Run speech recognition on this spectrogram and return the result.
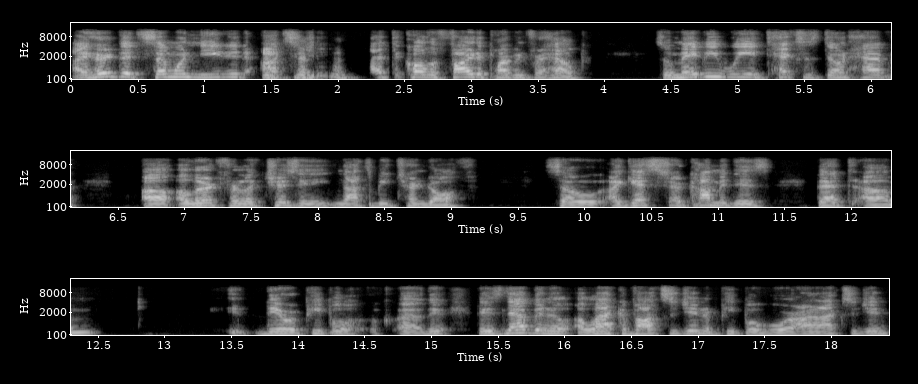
I heard that someone needed oxygen. I had to call the fire department for help. So maybe we in Texas don't have uh, alert for electricity not to be turned off. So I guess her comment is that um, there were people, uh, there, there's now been a, a, lack of oxygen or people who are on oxygen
